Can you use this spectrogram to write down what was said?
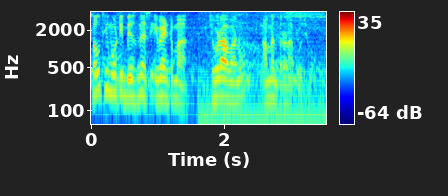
સૌથી મોટી બિઝનેસ ઇવેન્ટમાં જોડાવાનું આમંત્રણ આપું છું.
